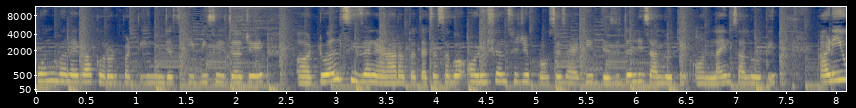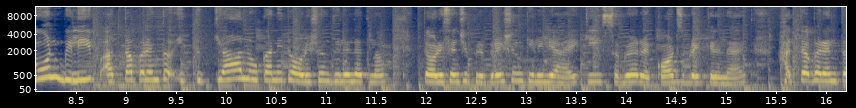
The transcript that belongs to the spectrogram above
कोण बनेगा करोडपती? म्हणजेच के बी सीचं जे ट्वेल्थ सीझन येणार होतं त्याचं सगळं ऑडिशनची जी प्रोसेस आहे. ती डिजिटली चालू होती ऑनलाईन चालू होती. आणि यू वोंट बिलीव्ह आत्तापर्यंत इतक्या लोकांनी ते ऑडिशन दिलेले आहेत ना. त्या ऑडिशनची प्रिपरेशन केलेली आहे की सगळे रेकॉर्ड्स ब्रेक केलेले आहेत. आत्तापर्यंत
